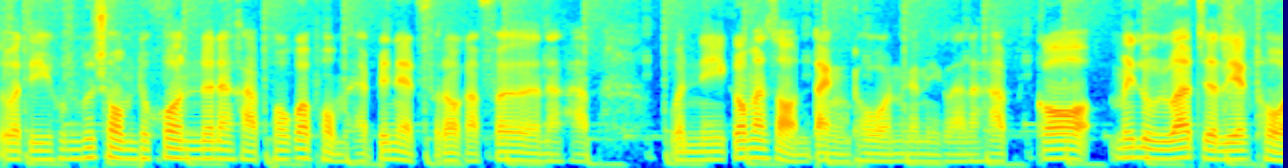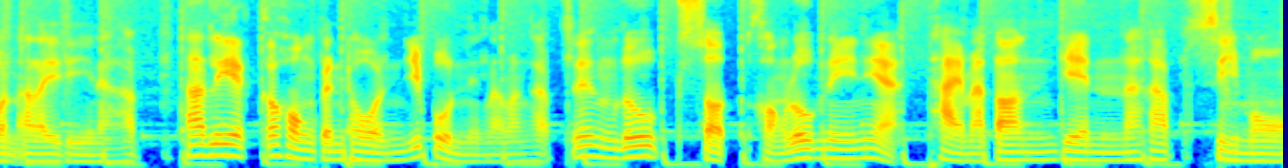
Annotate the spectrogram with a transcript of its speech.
สวัสดีคุณผู้ชมทุกคนด้วยนะครับ พบกับผม Happiness Photographer นะครับ วันนี้ก็มาสอนแต่งโทนกันอีกแล้วนะครับ ก็ไม่รู้ว่าจะเรียกโทนอะไรดีนะครับ ถ้าเรียกก็คงเป็นโทนญี่ปุ่นหนึ่งแล้วมั้งครับ ซึ่งรูปสดของรูปนี้เนี่ยถ่ายมาตอนเย็นนะครับ4โมง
